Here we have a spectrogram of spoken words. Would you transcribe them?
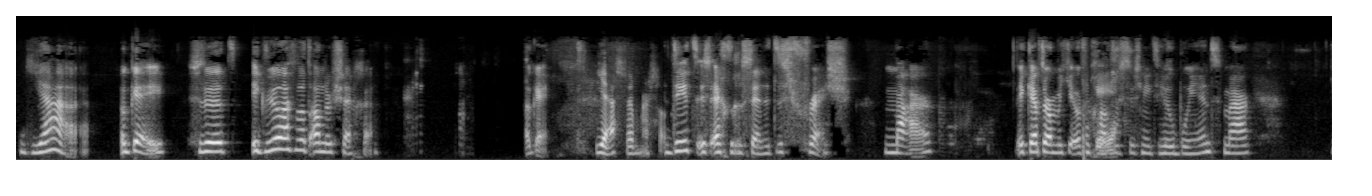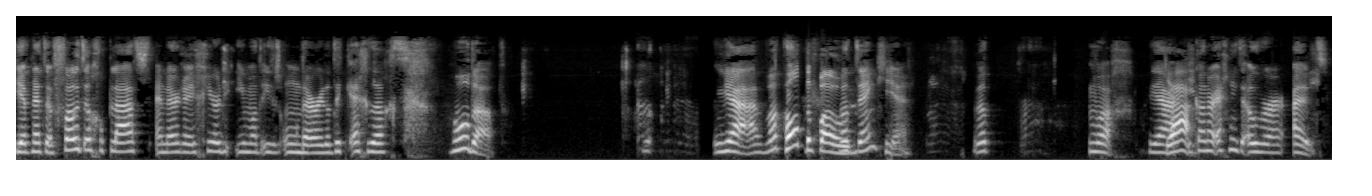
ja, oké. Ik wil even wat anders zeggen. Oké, Ja, zeg maar zo. dit is echt recent. Het is fresh. Maar, ik heb daar met je over gehad, ja. dus het is niet heel boeiend. Maar je hebt net een foto geplaatst en daar reageerde iemand iets onder dat ik echt dacht, hold up. Ja, wat, Hold the phone. wat denk je? Wat... Wacht, ja, Ja. ik kan er echt niet over uit.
